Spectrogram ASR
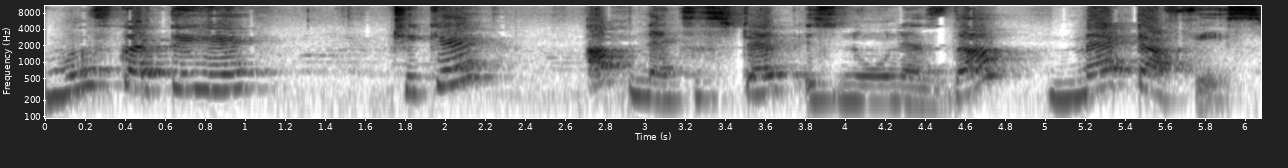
मूव करते हैं। ठीक है? अब next step is known as the metaphase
